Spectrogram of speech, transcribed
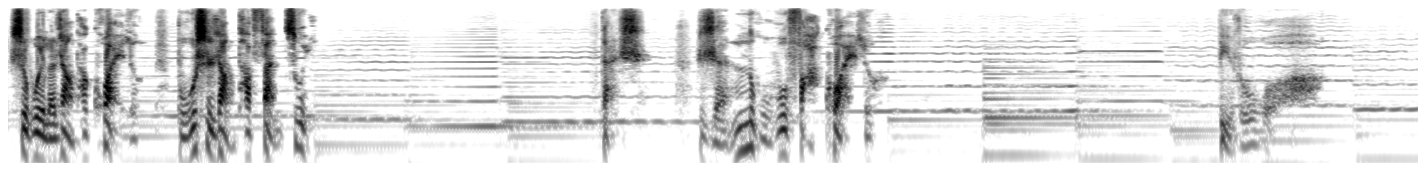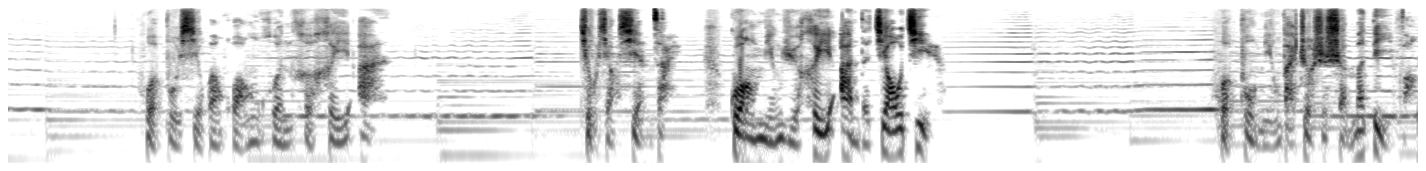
是为了让他快乐，不是让他犯罪。但是，人无法快乐。比如我，我不喜欢黄昏和黑暗，就像现在，光明与黑暗的交界。我不明白这是什么地方，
